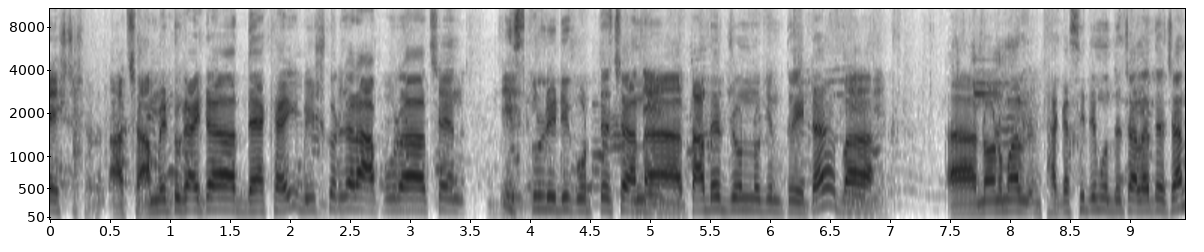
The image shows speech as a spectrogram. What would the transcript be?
রেজিস্ট্রেশন আচ্ছা আমরা একটু গাড়িটা দেখাই। বিশেষ করে যারা আপুরা আছেন। স্কুল রেডি করতে চান তাদের জন্য কিন্তু এটা বা। নর্মাল ঢাকা সিটির মধ্যে চালাতে চান?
